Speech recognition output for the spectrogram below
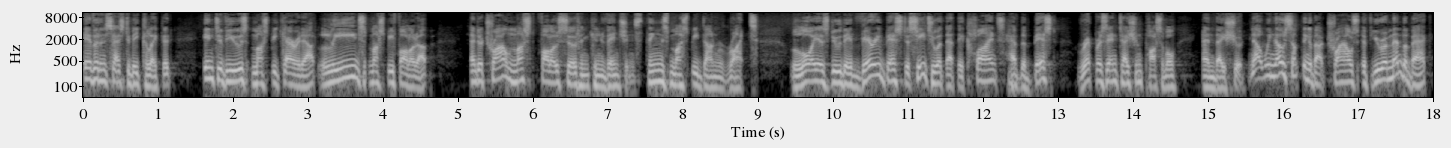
Evidence has to be collected. Interviews must be carried out. Leads must be followed up. And a trial must follow certain conventions. Things must be done right. Lawyers do their very best to see to it that their clients have the best representation possible, and they should. Now, we know something about trials. If you remember back,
